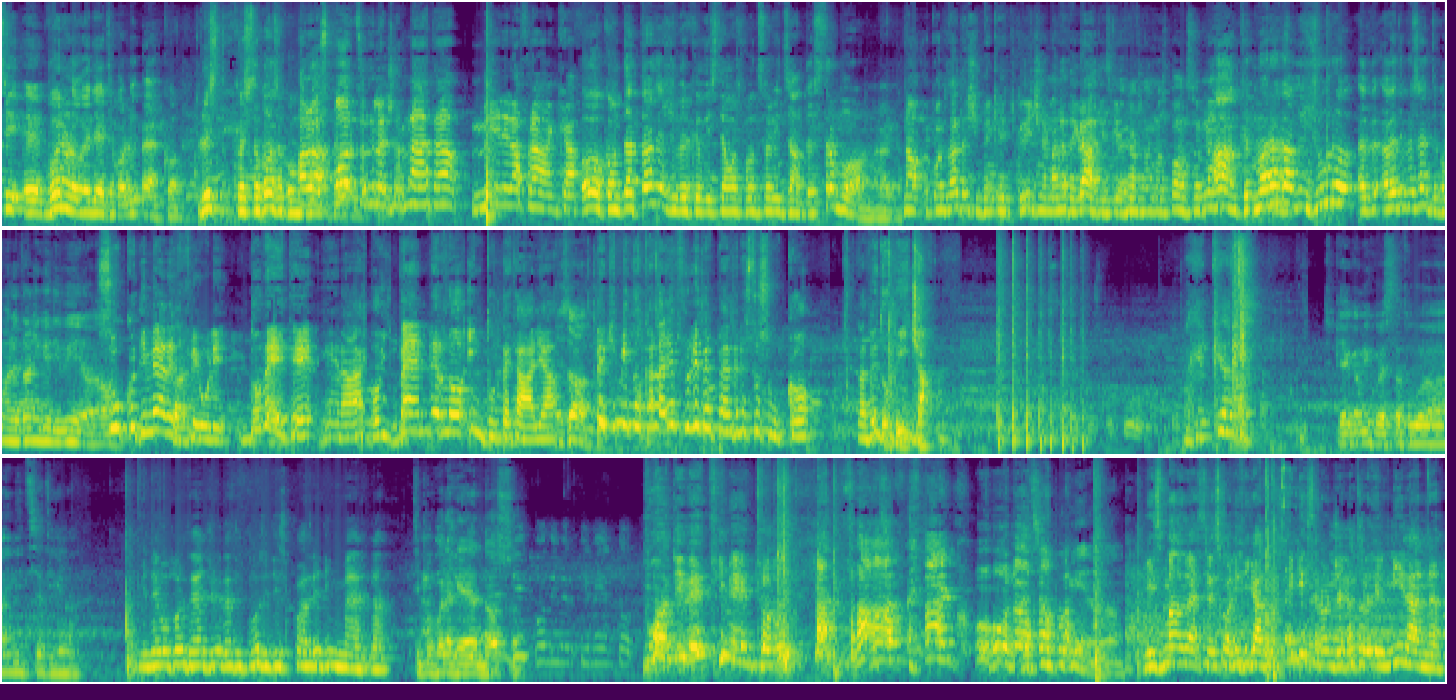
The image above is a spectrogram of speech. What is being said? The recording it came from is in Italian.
Ragazzi, eh, voi non lo vedete, ma lui, ecco, lui st- questo coso compra. Allora, sponsor della giornata, Mele la Franca. Oh, contattateci perché vi stiamo sponsorizzando, è strabuono, ragazzi. No, contattateci perché così ce ne mandate gratis, che facciamo uno sponsor, no? Anche, ma raga, vi giuro, ave- avete presente come le taniche di vino, no? Succo di mela del Friuli. Dovete venderlo in tutta Italia. Esatto. Perché mi tocca andare in Friuli per prendere sto succo. La vedo pigia. Ma che cazzo? Spiegami questa tua iniziativa. Mi devo proteggere da tifosi di squadre di merda. Tipo quella che hai addosso? Buon divertimento! Ma fa culo! Alza un pochino, no? Mi smando ad essere squalificato. Sai che se un giocatore del Milan?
